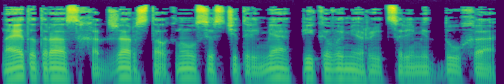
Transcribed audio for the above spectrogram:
На этот раз Хаджар столкнулся с четырьмя пиковыми рыцарями духа,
